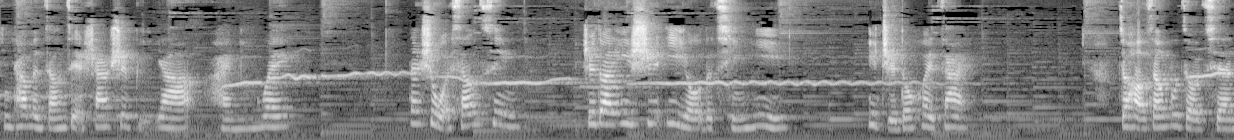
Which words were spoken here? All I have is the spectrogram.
听他们讲解莎士比亚、海明威，但是我相信，这段亦师亦友的情谊一直都会在。就好像不久前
